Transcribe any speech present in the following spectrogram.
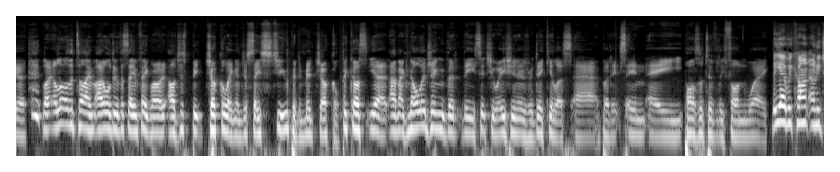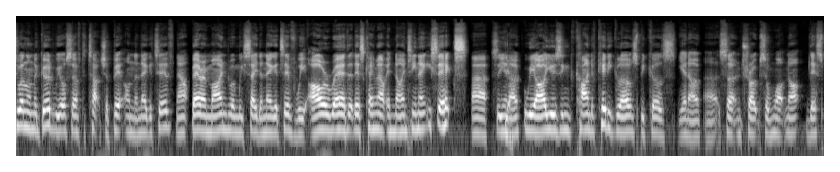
Yeah, like a lot of the time, I will do the same thing where I'll just be chuckling and just say stupid mid chuckle because yeah, I'm acknowledging that the situation is ridiculous, uh, but it's in a positively fun way. But yeah, we can't only dwell on the good, we also have to touch a bit on the negative. Now, bear in mind when we say the negative, we are aware that this came out in 1986. Uh, so, you know, we are using kind of kiddie gloves because, you know, uh, certain tropes and whatnot, this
